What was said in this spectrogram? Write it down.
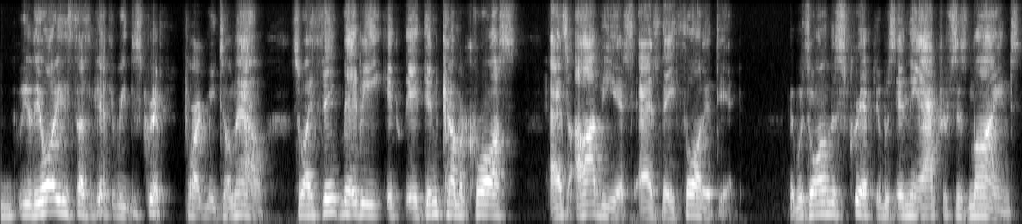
the audience doesn't get to read the script, pardon me, till now. So I think maybe it, it didn't come across as obvious as they thought it did. It was on the script, it was in the actresses' minds.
